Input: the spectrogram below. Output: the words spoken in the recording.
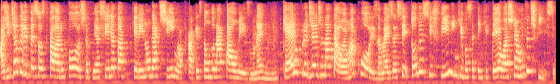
A gente já teve pessoas que falaram, poxa, minha filha tá querendo um gatinho, a questão do Natal mesmo, né? Uhum. Quero pro dia de Natal, é uma coisa, mas esse, todo esse feeling que você tem que ter, eu acho que é muito difícil.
